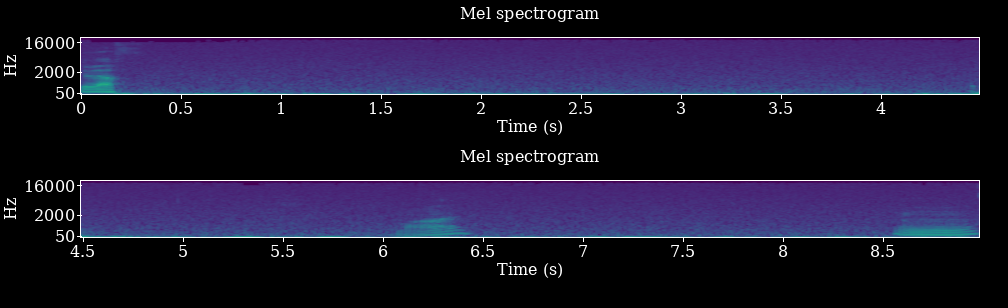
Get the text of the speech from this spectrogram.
I hvert. Mhm.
